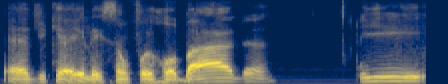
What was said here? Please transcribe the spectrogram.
é, de que a eleição foi roubada. E,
